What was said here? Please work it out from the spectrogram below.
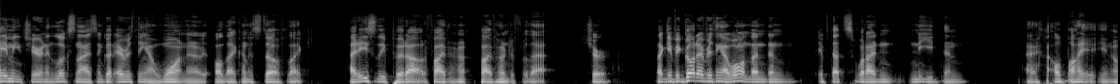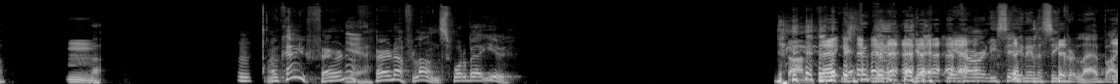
gaming chair and it looks nice and got everything I want and all that kind of stuff, like I'd easily put out 500, 500 for that. Sure. Like if it got everything I want, then then if that's what I need, then I, I'll buy it. You know. Mm. Uh, Okay, fair enough. Yeah. Fair enough. Lance, what about you? Done. You're, you're currently sitting in a secret lab. I-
